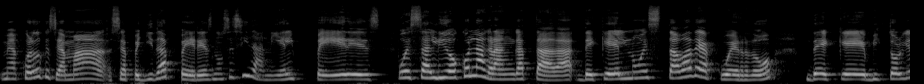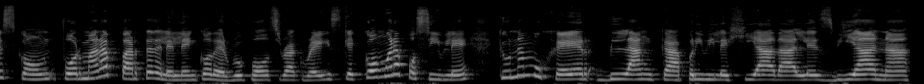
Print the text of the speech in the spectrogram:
me acuerdo que se llama, se apellida Pérez, no sé si Daniel Pérez, pues salió con la gran gatada de que él no estaba de acuerdo de que Victoria Scone formara parte del elenco de RuPaul's Drag Race, que cómo era posible que una mujer blanca, privilegiada, lesbiana,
